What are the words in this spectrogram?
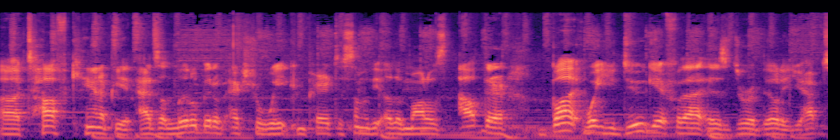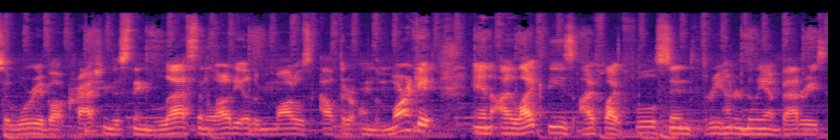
uh, tough canopy. It adds a little bit of extra weight compared to some of the other models out there. But what you do get for that is durability. You have to worry about crashing this thing less than a lot of the other models out there on the market. And I like these iFlight Full Send 300 milliamp batteries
